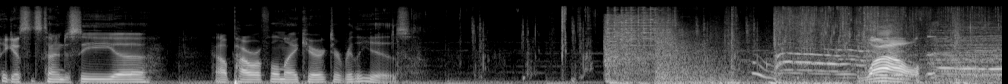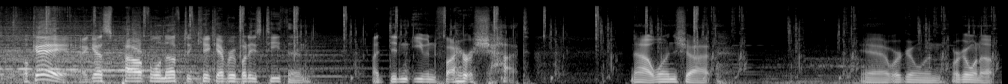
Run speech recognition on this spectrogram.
I guess it's time to see uh, how powerful my character really is. Wow. Okay, I guess powerful enough to kick everybody's teeth in. I didn't even fire a shot. Not one shot. Yeah, we're going we're going up.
